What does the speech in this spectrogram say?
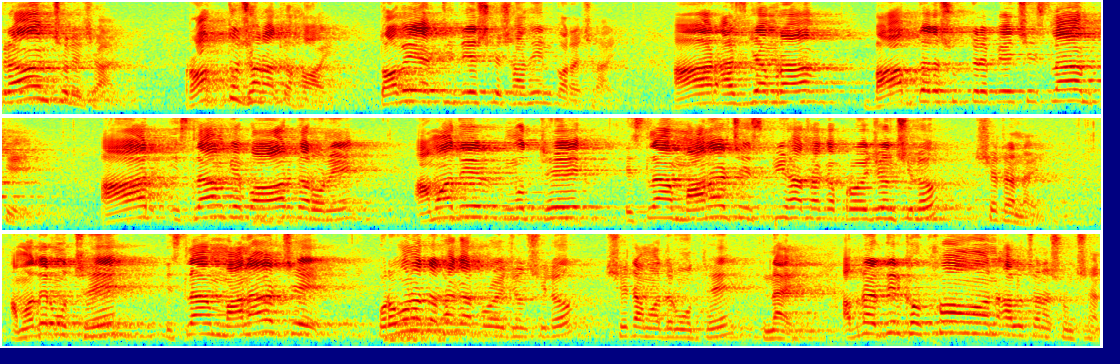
প্রাণ চলে যায়, রক্ত ঝরাতে হয়, তবে একটি দেশকে স্বাধীন করা যায়। আর আজকে আমরা বাপ দাদা সূত্রে পেয়েছি ইসলামকে। আর ইসলামকে পাওয়ার কারণে আমাদের মধ্যে ইসলাম মানার যে স্পৃহা থাকা প্রয়োজন ছিল, সেটা নাই। আমাদের মধ্যে ইসলাম মানার যে প্রবণতা থাকার প্রয়োজন ছিল, সেটা আমাদের মধ্যে নাই। আপনারা দীর্ঘক্ষণ আলোচনা শুনছেন।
